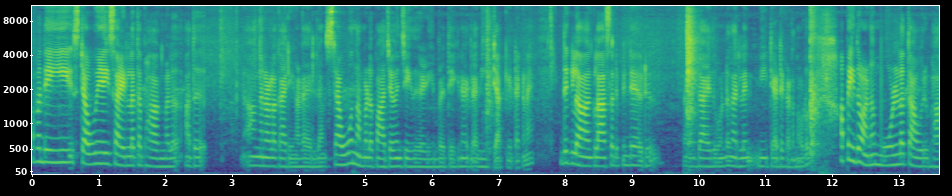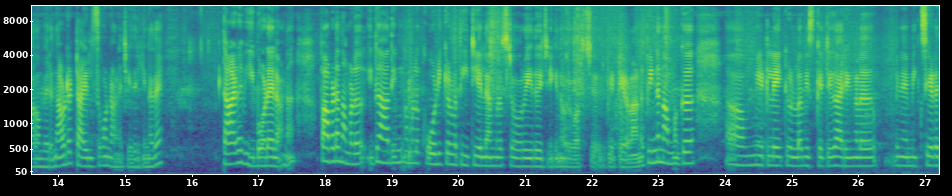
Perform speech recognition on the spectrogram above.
അപ്പോൾ ദേ ഈ സ്റ്റൗവിന്റെ ഈ സൈഡിലത്തെ ഭാഗങ്ങൾ അത് അങ്ങനെയുള്ള കാര്യങ്ങളെല്ലാം സ്റ്റൗവും നമ്മൾ പാചകം ചെയ്ത് കഴിയുമ്പോഴത്തേക്കിനും എല്ലാം നീറ്റാക്കി ഇട്ടേക്കണേ. ഇത് ഗ്ലാ ഗ്ലാസ് അടുപ്പിന്റെ ഒരു ഇതായതുകൊണ്ട് നല്ല നീറ്റായിട്ട് കിടന്നോളും. അപ്പോൾ ഇതാണ് മുകളിലത്തെ ആ ഒരു ഭാഗം വരുന്നത്. അവിടെ ടൈൽസ് കൊണ്ടാണ് ചെയ്തിരിക്കുന്നത്. താഴെ വി ബോർഡയിലാണ് അപ്പോൾ അവിടെ നമ്മൾ ഇത് ആദ്യം നമ്മൾ കോഴിക്കുള്ള തീറ്റയെല്ലാം നമ്മൾ സ്റ്റോർ ചെയ്ത് വെച്ചിരിക്കുന്ന ഒരു കുറച്ച് ഒരു പെട്ടികളാണ്. പിന്നെ നമുക്ക് വീട്ടിലേക്കുള്ള ബിസ്ക്കറ്റ് കാര്യങ്ങൾ പിന്നെ മിക്സിയുടെ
